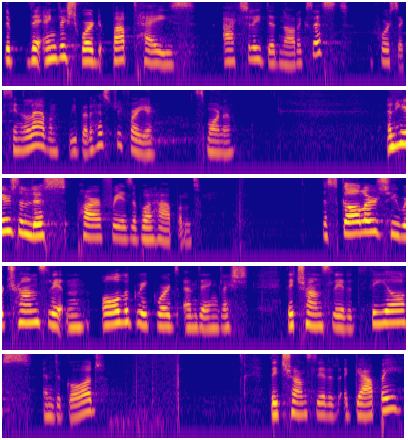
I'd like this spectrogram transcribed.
the, the English word baptize actually did not exist before 1611. We bit of history for you this morning. And here's a loose paraphrase of what happened. The scholars who were translating all the Greek words into English, they translated theos into God. They translated agape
